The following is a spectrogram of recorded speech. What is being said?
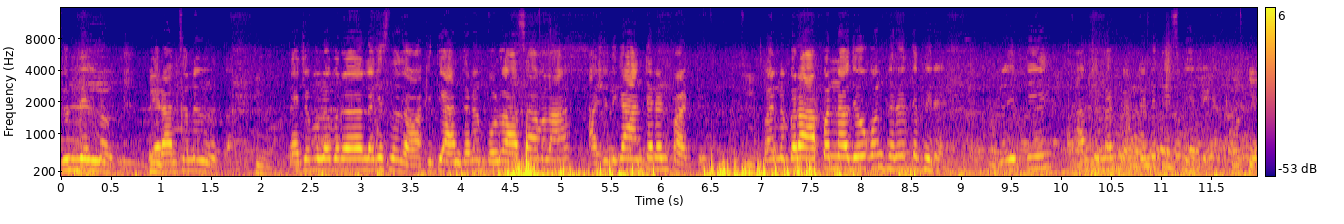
जुळलेली नव्हती. आमचा नवीन होता. त्याच्यामुळे बरं लगेच न जावा. किती अंतरण पडू असं आम्हाला अशी ती काय अंतरण पाडते. पण बरं आपण नाव देऊ कोण फिरेल तर फिरेल. म्हणजे ती आमच्या तीच फिरली ओके.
